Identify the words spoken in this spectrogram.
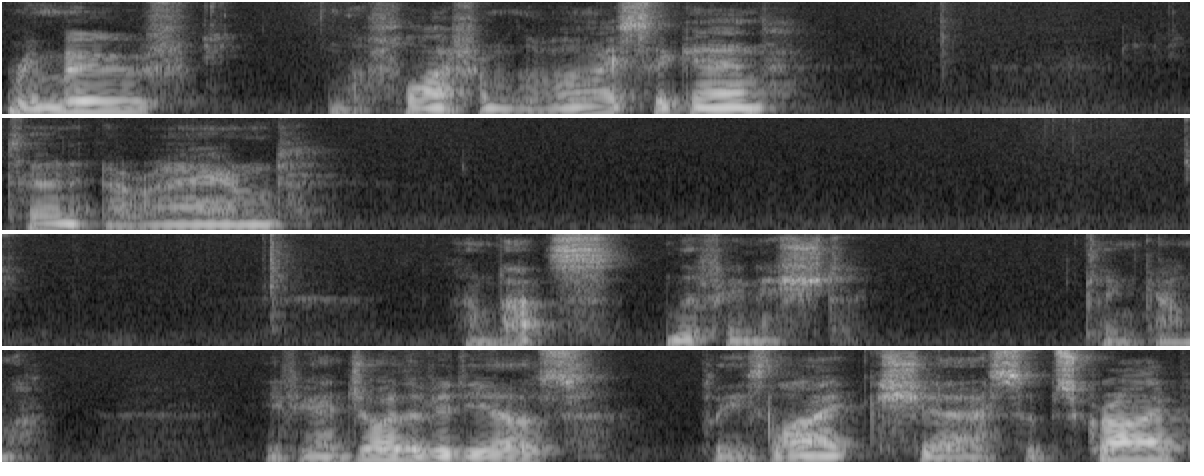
remove the fly from the vise again, turn it around, and that's the finished Klinkhamer. If you enjoy the videos Please like, share, subscribe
